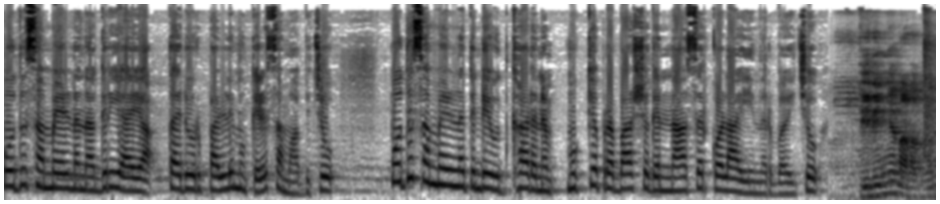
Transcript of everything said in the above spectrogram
പൊതുസമ്മേളന നഗരിയായ തരൂർ പള്ളിമുക്കിൽ സമാപിച്ചു. പൊതുസമ്മേളനത്തിന്റെ ഉദ്ഘാടനം മുഖ്യപ്രഭാഷകൻ നാസർ കൊളായി നിർവഹിച്ചു. തിരിഞ്ഞു നടന്ന്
